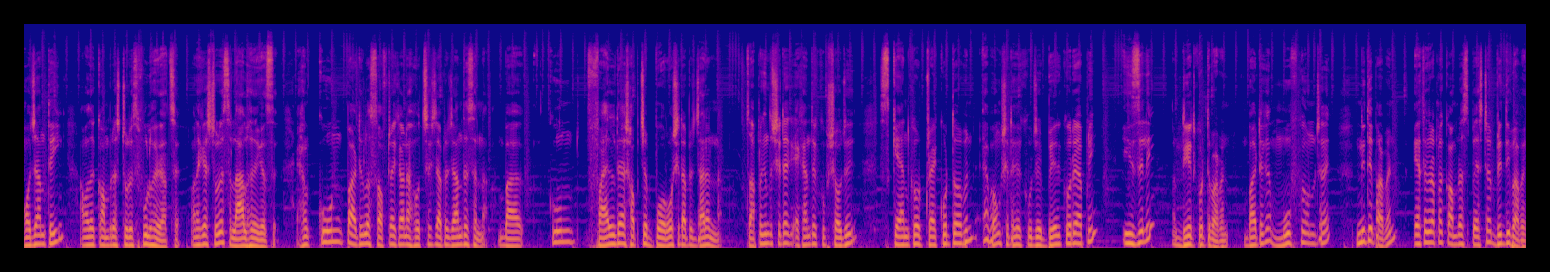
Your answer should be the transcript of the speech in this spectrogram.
অজান্তেই আমাদের কম্পিউটার স্টোরেজ ফুল হয়ে যাচ্ছে। অনেকের স্টোরেজ লাল হয়ে গেছে। এখন কোন পার্টিকুলার সফটওয়্যার কারণে হচ্ছে সেটা আপনি জানতেছেন না? বা কোন ফাইলটা সবচেয়ে বড় সেটা আপনি জানেন না? তো আপনি কিন্তু সেটা এখান থেকে খুব সহজেই স্ক্যান করে ট্র্যাক করতে পারবেন এবং সেটাকে খুঁজে বের করে আপনি ইজিলি ডিলিট করতে পারবেন বা এটাকে মুভ করে অন্য জায়গায় নিতে পারবেন। এতে করে আপনার কম্পিউটার স্পেসটা বৃদ্ধি পাবে।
